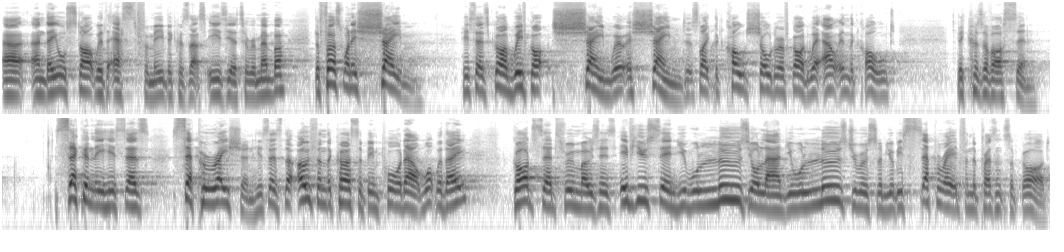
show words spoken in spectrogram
Uh, and they all start with S for me because that's easier to remember. The first one is shame. He says, God, we've got shame. We're ashamed. It's like the cold shoulder of God. We're out in the cold because of our sin. Secondly, he says, separation. He says, the oath and the curse have been poured out. What were they? God said through Moses, if you sin, you will lose your land, you will lose Jerusalem, you'll be separated from the presence of God.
